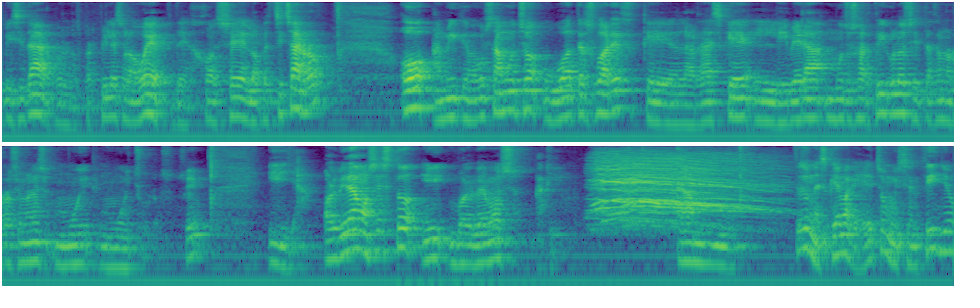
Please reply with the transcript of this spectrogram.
visitar pues, los perfiles o la web de José López Chicharro, o a mí que me gusta mucho, Walter Suárez, que la verdad es que libera muchos artículos y te hace unos resúmenes muy, muy chulos. ¿sí? Y ya, olvidamos esto y volvemos aquí. Este es un esquema que he hecho muy sencillo,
